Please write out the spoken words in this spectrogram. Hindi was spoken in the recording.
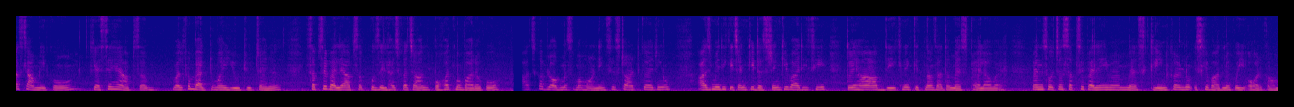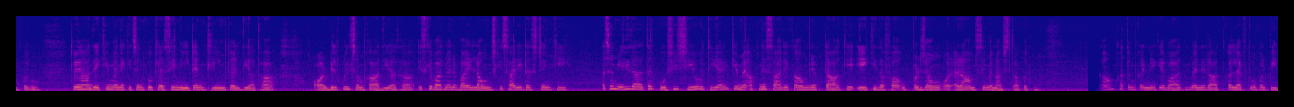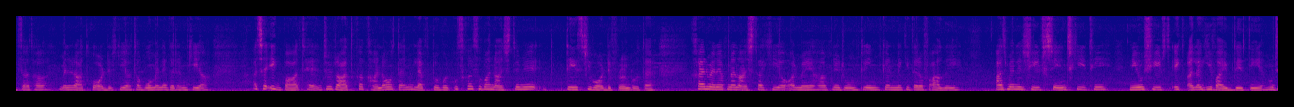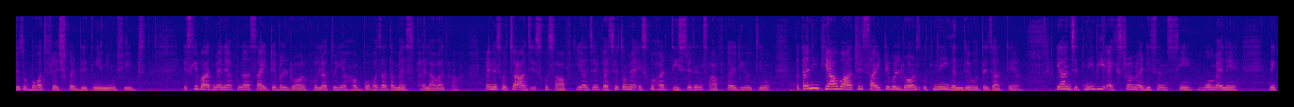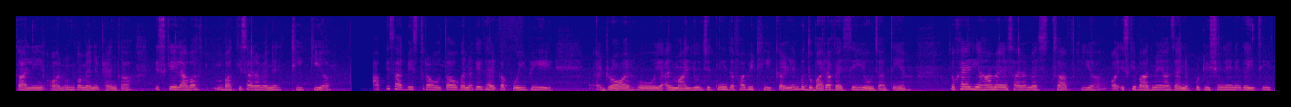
अस्सलाम वालेकुम कैसे हैं आप सब? Welcome back to my YouTube channel सबसे पहले आप सबको जिलहज का चाँद बहुत मुबारक हो। आज का ब्लॉग मैं सुबह मॉर्निंग से स्टार्ट कर रही हूँ। आज मेरी किचन की डस्टिंग की बारी थी तो यहाँ आप देख लें कितना ज़्यादा मैस फैला हुआ है। मैंने सोचा सबसे पहले ही मैं मैस क्लीन कर लूँ, इसके बाद मैं कोई और काम करूँ। तो यहाँ देखें, मैंने किचन को कैसे नीट एंड क्लीन कर दिया था और बिल्कुल चमका दिया था। इसके बाद मैंने बाहर लाउंज की सारी डस्टिंग की। अच्छा मेरी ज़्यादातर कोशिश ये होती है कि मैं अपने सारे काम निपटा के एक ही दफ़ा ऊपर जाऊँ और आराम से मैं नाश्ता करूँ। काम ख़त्म करने के बाद मैंने रात का लेफ़्ट ओवर पिज़्ज़ा था, मैंने रात को ऑर्डर किया था, वो मैंने गर्म किया। अच्छा एक बात है, जो रात का खाना होता है ना लेफ़्ट ओवर उसका सुबह नाश्ते में टेस्ट ही बहुत डिफरेंट होता है। खैर, मैंने अपना नाश्ता किया और मैं यहाँ अपने रूम क्लीन करने की तरफ़ आ गई। आज मैंने शीट्स चेंज की थी न्यू शीट्स एक अलग ही वाइब देती हैं। मुझे तो बहुत फ्रेश कर देती हैं न्यू शीट्स इसके बाद मैंने अपना साइड टेबल ड्रॉर खोला तो यहाँ बहुत ज़्यादा मैस फैला हुआ था। मैंने सोचा आज इसको साफ़ किया जाए। वैसे तो मैं इसको हर तीसरे दिन साफ़ कर रही होती हूँ। पता नहीं क्या बात है साइड टेबल ड्रॉर्स उतने ही गंदे होते जाते हैं। यहाँ जितनी भी एक्स्ट्रा मेडिसिन थी, वो मैंने निकाली और उनको मैंने फेंका। इसके अलावा बाकी सारा मैंने ठीक किया। आपके साथ भी इस तरह होता होगा ना कि घर का कोई भी ड्रॉर हो या अलमारी हो, जितनी दफ़ा भी ठीक कर लें, वो दोबारा वैसे ही हो जाती हैं। तो खैर, यहाँ मैंने सारा मैस साफ़ किया और इसके बाद मैं यहाँ जैनब को ट्यूशन लेने गई थी।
